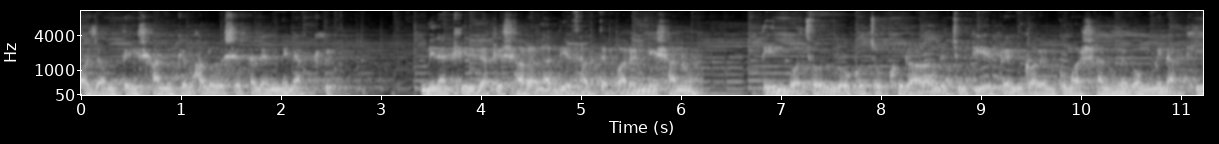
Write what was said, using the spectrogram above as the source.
অজান্তেই শানুকে ভালোবেসে ফেলেন মীনাক্ষী। মীনাক্ষীর ডাকে সাড়া না দিয়ে থাকতে পারেননি শানু। তিন বছর লোক ও চক্ষুর আড়ালে চুটিয়ে প্রেম করেন কুমার শানু এবং মীনাক্ষী।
